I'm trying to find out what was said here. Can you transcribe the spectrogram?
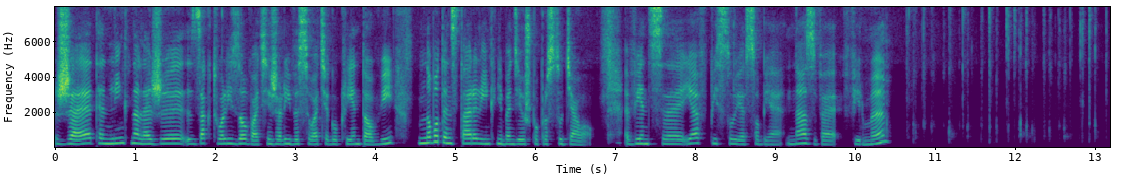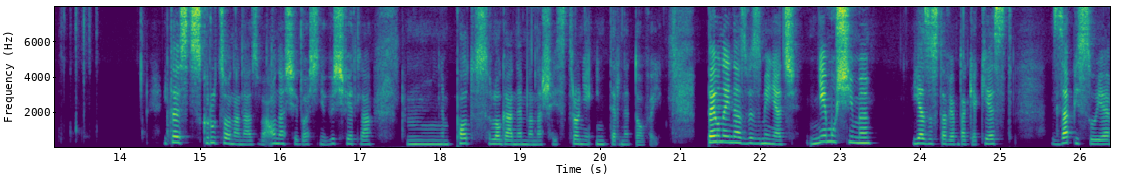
że ten link należy zaktualizować, jeżeli wysyłacie go klientowi, no bo ten stary link nie będzie już po prostu działał. Więc e, ja wpisuję sobie nazwę firmy. I to jest skrócona nazwa. Ona się właśnie wyświetla mm, pod sloganem na naszej stronie internetowej. Pełnej nazwy zmieniać nie musimy. Ja zostawiam tak jak jest. Zapisuję.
